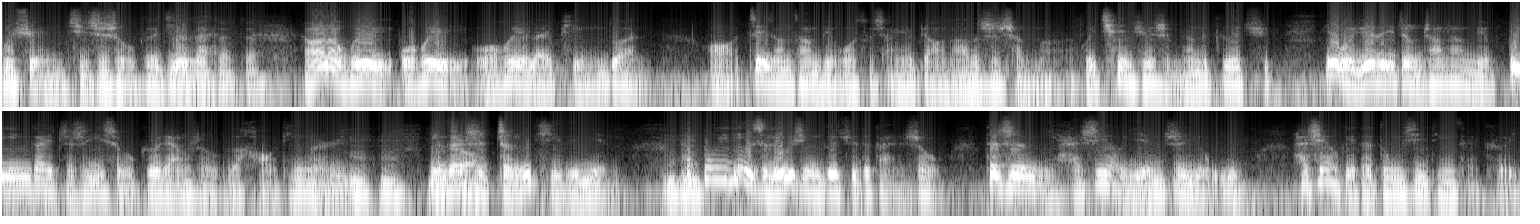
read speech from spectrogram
我选几十首歌进来，对对对。然后呢，会我会我会来评断，哦，这张唱片我所想要表达的是什么，会欠缺什么样的歌曲？因为我觉得一整张唱片不应该只是一首歌、两首歌好听而已，应该是整体的面。它不一定是流行歌曲的感受，但是你还是要言之有物，还是要给它东西听才可以。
